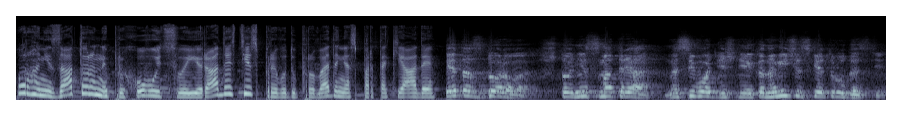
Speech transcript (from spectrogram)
Організатори не приховують своєї радості з приводу проведення спартакіади. Это здорово, что несмотря на сегодняшние экономические трудности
